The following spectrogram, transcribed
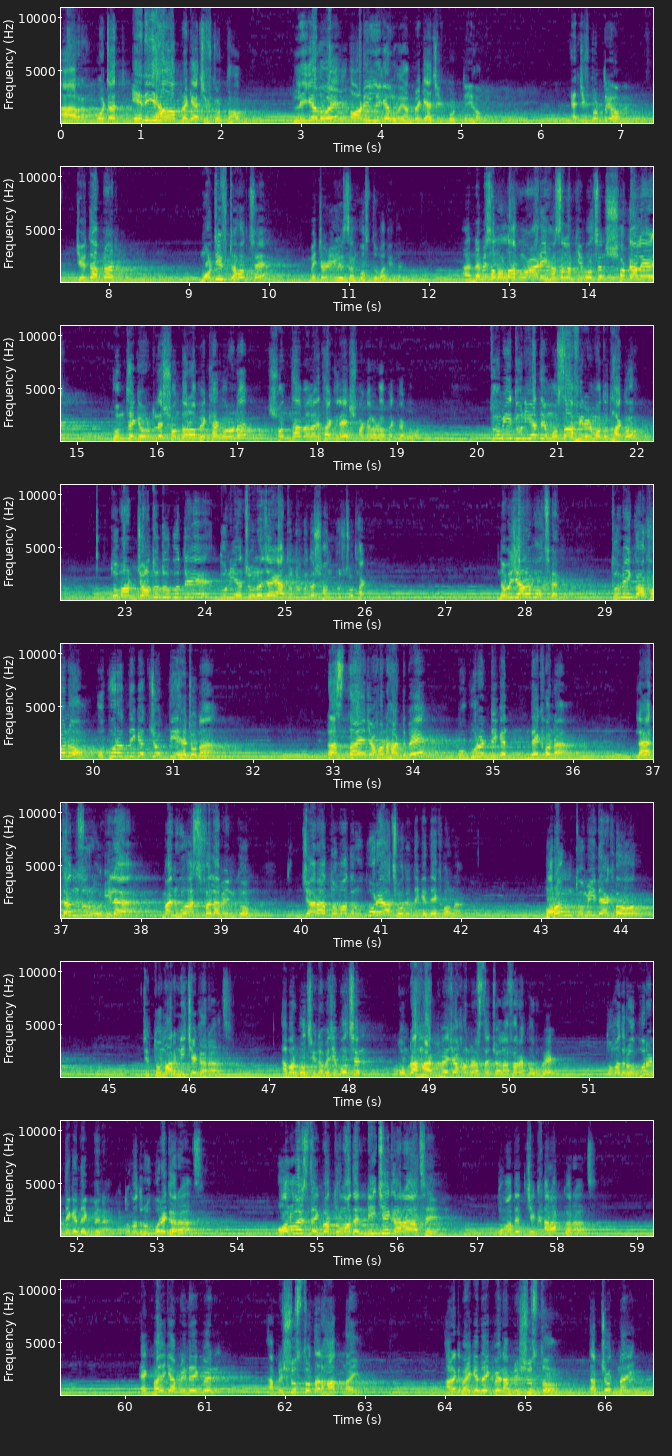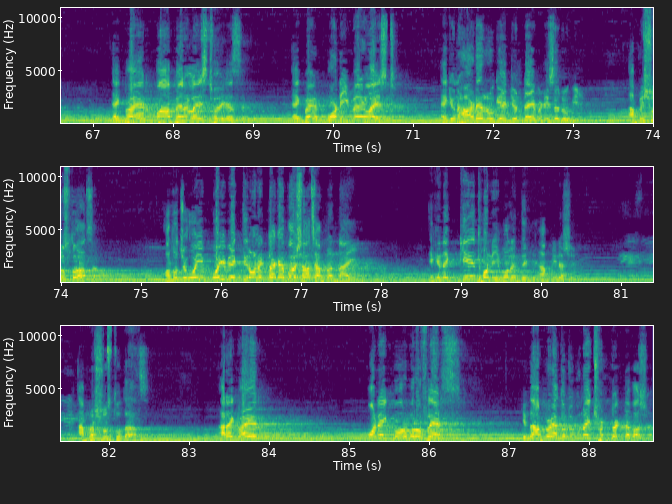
আর ওটা এনি হাও আপনাকে অ্যাচিভ করতে হবে। Legal way or illegal way আপনাকে অ্যাচিভ করতেই হবে। অ্যাচিভ করতেই হবে। যেহেতু আপনার মোটিভটা হচ্ছে মেটেরিয়ালিজম বস্তুবাদিতা। আর নবী সাল্লাল্লাহু আলাইহি ওয়াসাল্লাম কি বলছেন? সকালে ঘুম থেকে উঠলে সন্ধ্যার অপেক্ষা করো না সন্ধ্যা বেলায় থাকলে সকালের অপেক্ষা করো। তুমি দুনিয়াতে মোসাফিরের মতো থাকো। তোমার যতটুকুতে দুনিয়া চলে যায়, এতটুকুতে সন্তুষ্ট থাকো। নবীজি আরও বলছেন তুমি কখনো উপরের দিকে চোখ দিয়ে হেঁটো না। রাস্তায় যখন হাঁটবে, উপরের দিকে দেখো না। ইলা মান মিনকুম। যারা তোমাদের উপরে আছে, ওদের দিকে দেখো না। বরং তুমি দেখো যে তোমার নিচে কারা আছে। আবার বলছি, নবীজি বলছেন, তোমরা হাঁটবে যখন রাস্তায় চলাফেরা করবে, তোমাদের উপরের দিকে দেখবে না তোমাদের উপরে কারা আছে। অলওয়েজ দেখবা তোমাদের নিচে কারা আছে, তোমাদের চেয়ে খারাপ কারা আছে। এক ভাইকে আপনি দেখবেন, আপনি সুস্থ, তার হাত নাই। আরেক ভাইকে দেখবেন, আপনি সুস্থ, তার চোখ নাই। এক ভাইয়ের পা প্যারালাইজড হয়ে গেছে। এক ভাইয়ের বডি প্যারালাইজড। একজন হার্টের রোগী, একজন ডায়াবেটিসের রোগী। আপনি সুস্থ আছেন। অথচ ওই ওই ব্যক্তির অনেক টাকা পয়সা আছে, আপনার নাই। এখানে কে ধনী বলেন দেখি, আপনি না সে? আপনার সুস্থতা আছে। আরেক ভাইয়ের অনেক বড় বড় ফ্ল্যাটস, কিন্তু আপনার এতটুকু নাই, ছোট্ট একটা বাসা।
